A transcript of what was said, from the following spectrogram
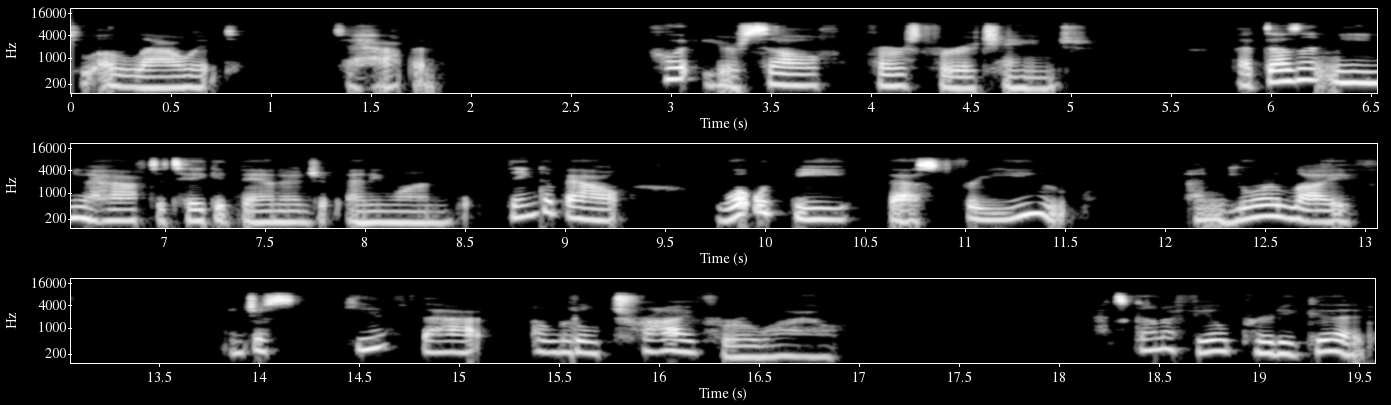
to allow it to happen. Put yourself first for a change. That doesn't mean you have to take advantage of anyone, but think about what would be best for you and your life and just give that a little try for a while. It's going to feel pretty good.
